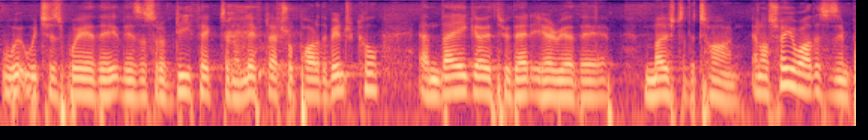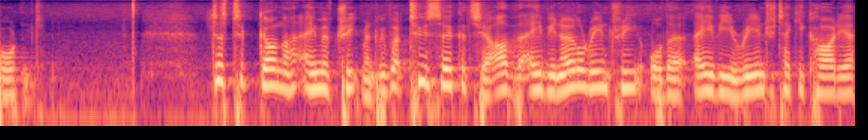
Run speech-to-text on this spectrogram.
which is where they, there's a sort of defect in the left lateral part of the ventricle, and they go through that area there most of the time. And I'll show you why this is important. Just to go on the aim of treatment, we've got two circuits here, either the AV nodal reentry or the AV reentry tachycardia.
